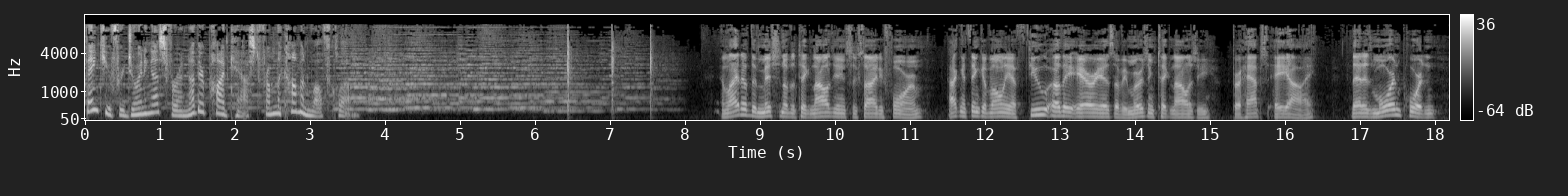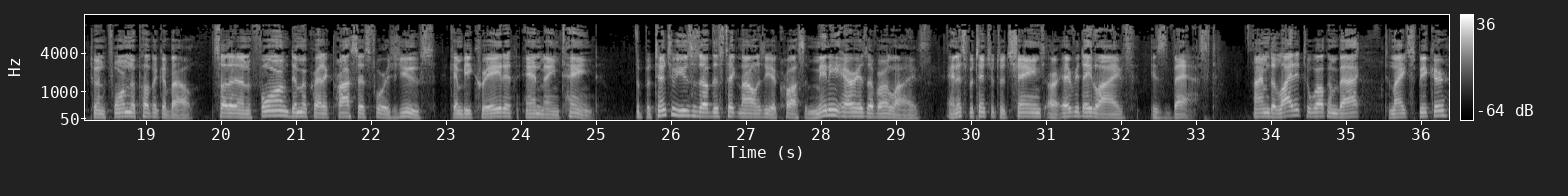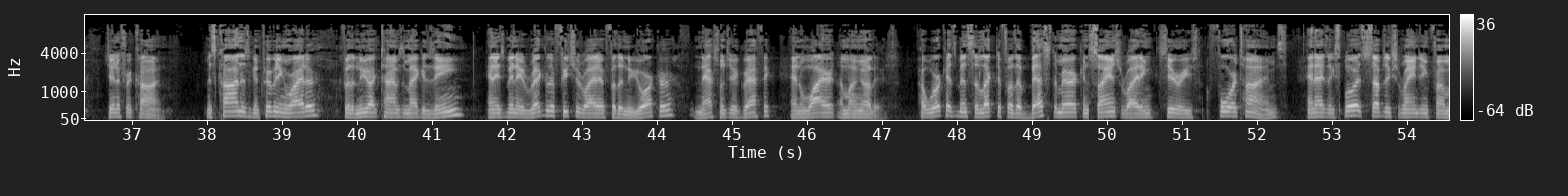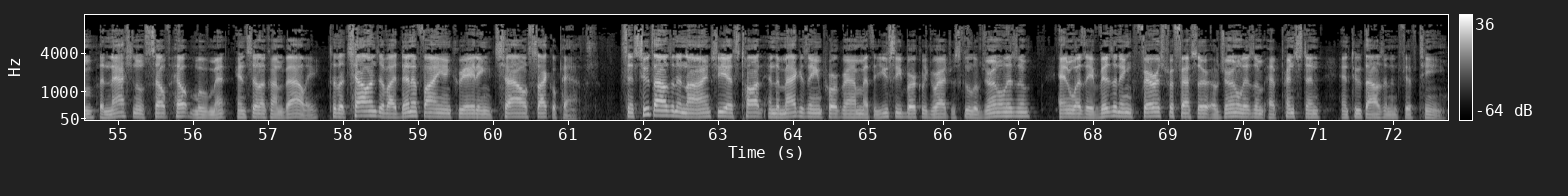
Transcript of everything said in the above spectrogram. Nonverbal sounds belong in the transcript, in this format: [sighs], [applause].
Thank you for joining us for another podcast from the Commonwealth Club. In light of the mission of the Technology and Society Forum, I can think of only a few other areas of emerging technology, perhaps AI, that is more important to inform the public about so that an informed democratic process for its use can be created and maintained. The potential uses of this technology across many areas of our lives and its potential to change our everyday lives is vast. I am delighted to welcome back tonight's speaker, Jennifer Kahn. Ms. Kahn is a contributing writer for the New York Times Magazine and has been a regular feature writer for The New Yorker, National Geographic, and Wired, among others. Her work has been selected for the Best American Science Writing series four times and has explored subjects ranging from the national self-help movement in Silicon Valley to the challenge of identifying and creating child psychopaths. Since 2009, she has taught in the magazine program at the UC Berkeley Graduate School of Journalism and was a visiting Ferris Professor of Journalism at Princeton in 2015.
